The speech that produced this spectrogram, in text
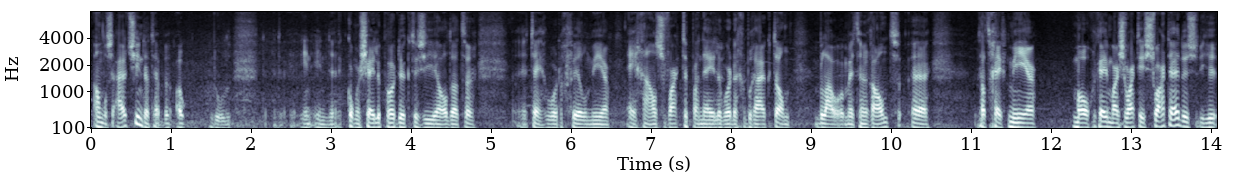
anders uitzien. Dat hebben we ook. Ik bedoel, in, in de commerciële producten zie je al dat er uh, tegenwoordig veel meer egaal zwarte panelen worden gebruikt dan blauwe met een rand. Uh, dat geeft meer mogelijkheden, maar zwart is zwart. Hè? Dus je,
